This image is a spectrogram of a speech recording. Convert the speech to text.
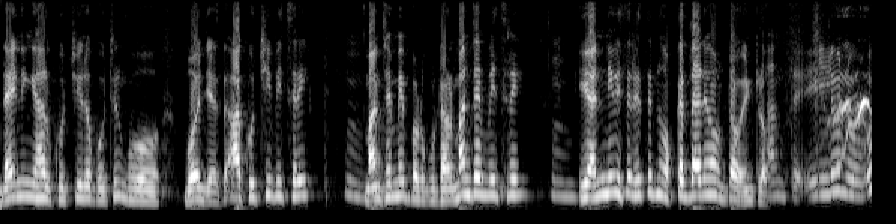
డైనింగ్ హాల్ కుర్చీలో కూర్చుని భోజనం చేస్తారు ఆ కుర్చీ విసిరి మంచమే పడుకుంటారు మంచం విసిరి. ఇవన్నీ విసిరిస్తే నువ్వు ఒక్కదానే ఉంటావు ఇంట్లో. ఇల్లు నువ్వు.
